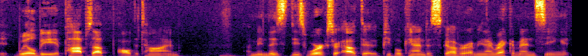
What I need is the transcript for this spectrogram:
it will be. It pops up all the time. I mean, these these works are out there that people can discover. I mean, I recommend seeing it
